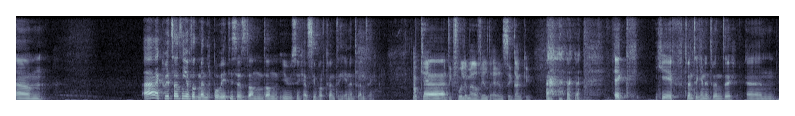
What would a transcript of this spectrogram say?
Um... Ah, ik weet zelfs niet of dat minder poëtisch is dan, dan uw suggestie voor 2021. Oké, okay, uh, want ik voel me al veel te ernstig, dank u. ik geef 2021 een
